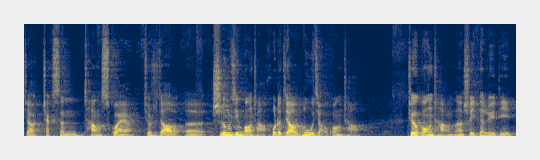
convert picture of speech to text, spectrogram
叫 Jackson Town Square，就是叫呃市中心广场或者叫鹿角广场。这个广场呢是一片绿地，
